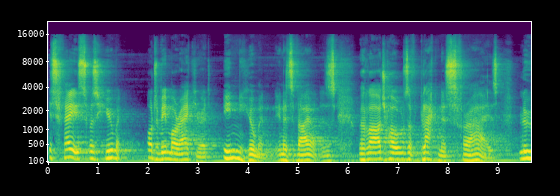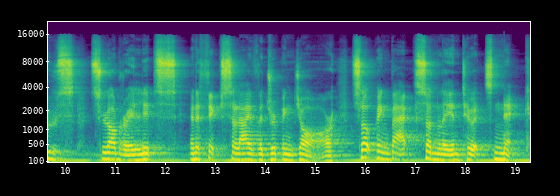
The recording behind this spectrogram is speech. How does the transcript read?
Its face was human, or to be more accurate, inhuman in its vileness, with large holes of blackness for eyes, loose, slobbery lips, and a thick saliva dripping jaw, sloping back suddenly into its neck.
